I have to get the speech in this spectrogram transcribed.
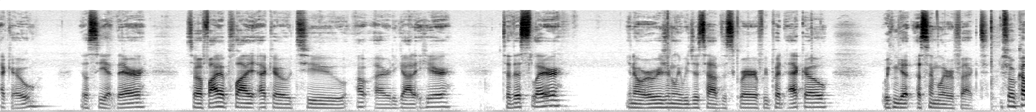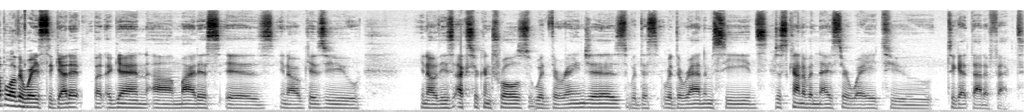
echo, you'll see it there. So if I apply echo to, oh, I already got it here, to this layer, you know, originally we just have the square. If we put echo, we can get a similar effect. So a couple other ways to get it, but again, um, Midas is, you know, gives you, you know, these extra controls with the ranges, with this, with the random seeds, just kind of a nicer way to, to get that effect.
